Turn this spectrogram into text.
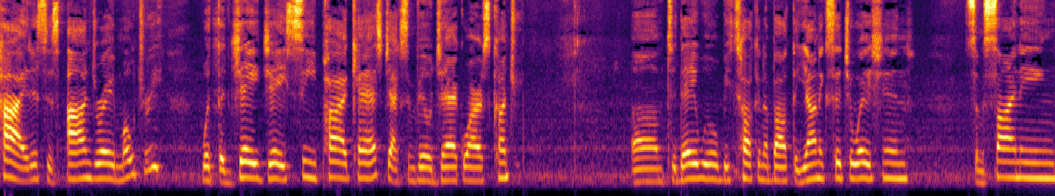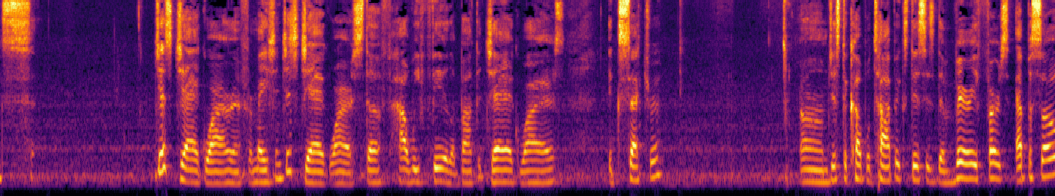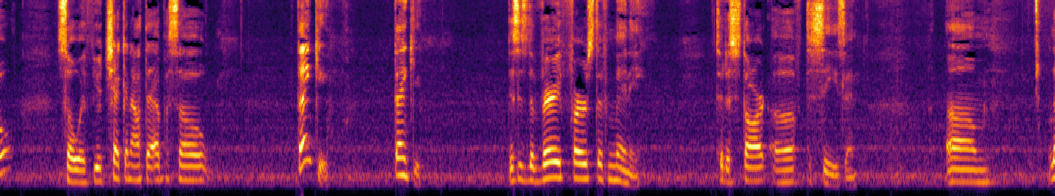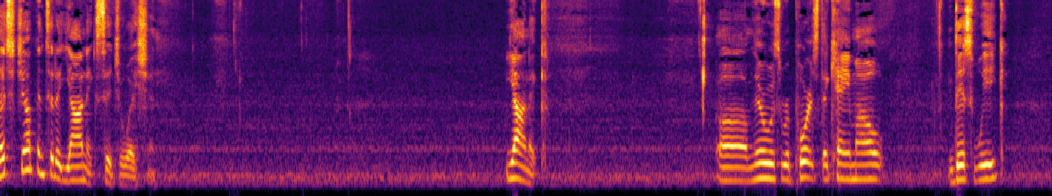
Hi, this is Andre Moultrie with the JJC podcast, Jacksonville Jaguars Country. Um, today we'll be talking about the Yannick situation, some signings, just Jaguar information, just Jaguar stuff, how we feel about the Jaguars, etc. Um, just a couple topics. This is the very first episode. So if you're checking out the episode, thank you. Thank you. This is the very first of many to the start of the season. Um, let's jump into the Yannick situation. Yannick. Um, there was reports that came out this week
